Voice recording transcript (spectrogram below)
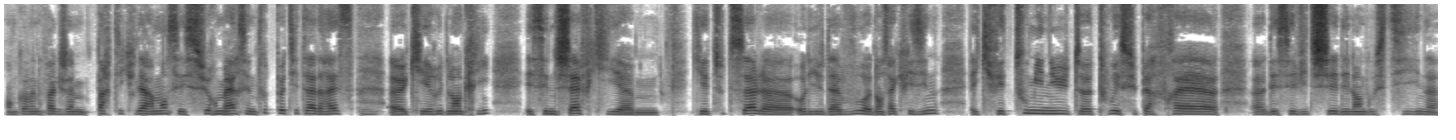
encore une fois, que j'aime particulièrement, c'est sur mer. C'est une toute petite adresse mmh. qui est rue de l'Ancry. Et c'est une chef qui, qui est toute seule, Olive Davout, dans sa cuisine et qui fait tout minute, tout est super frais, des ceviches chez des langoustines,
